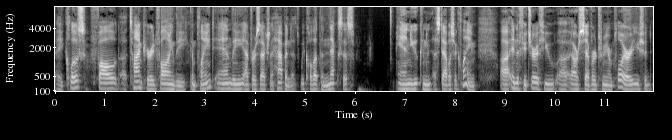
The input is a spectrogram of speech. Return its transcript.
a close followed uh, time period following the complaint and the adverse action that happened. We call that the nexus and you can establish a claim. uh, in the future, if you uh, are severed from your employer, you should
